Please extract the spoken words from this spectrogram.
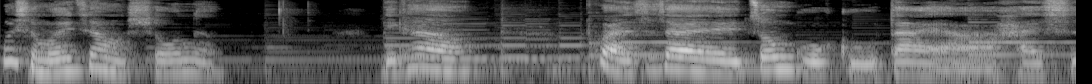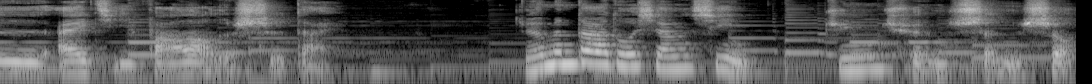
为什么会这样说呢？你看啊，不管是在中国古代啊，还是埃及法老的时代，人们大多相信君权神授。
